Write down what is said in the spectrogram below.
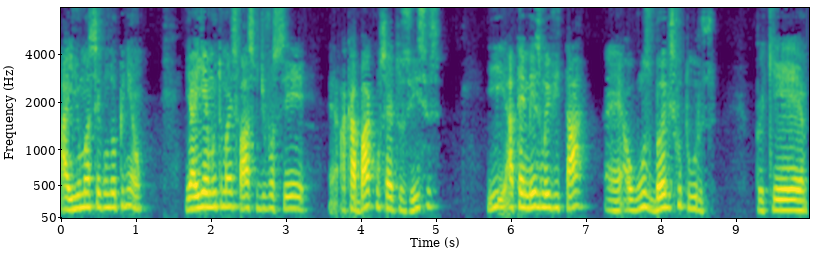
aí uma segunda opinião. E aí é muito mais fácil de você é, acabar com certos vícios e até mesmo evitar é, alguns bugs futuros. Porque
